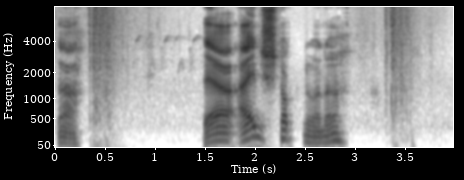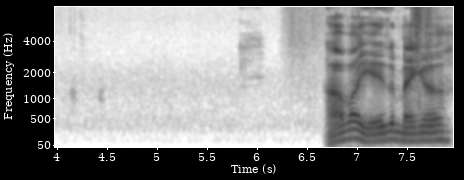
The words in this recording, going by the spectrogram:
Da. Der ein Stock nur, ne? Aber jede Menge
